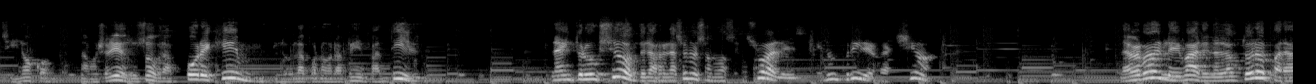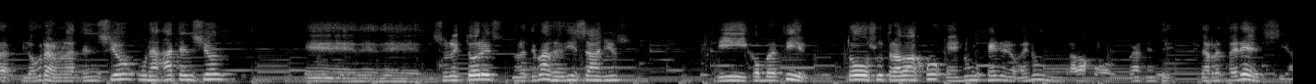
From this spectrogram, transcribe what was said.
sino con la mayoría de sus obras, por ejemplo, la pornografía infantil, la introducción de las relaciones homosexuales en un thriller de acción, la verdad le valen a la autora para lograr una atención, una atención eh, de, sus lectores durante más de 10 años y convertir todo su trabajo en un género, en un trabajo realmente de referencia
